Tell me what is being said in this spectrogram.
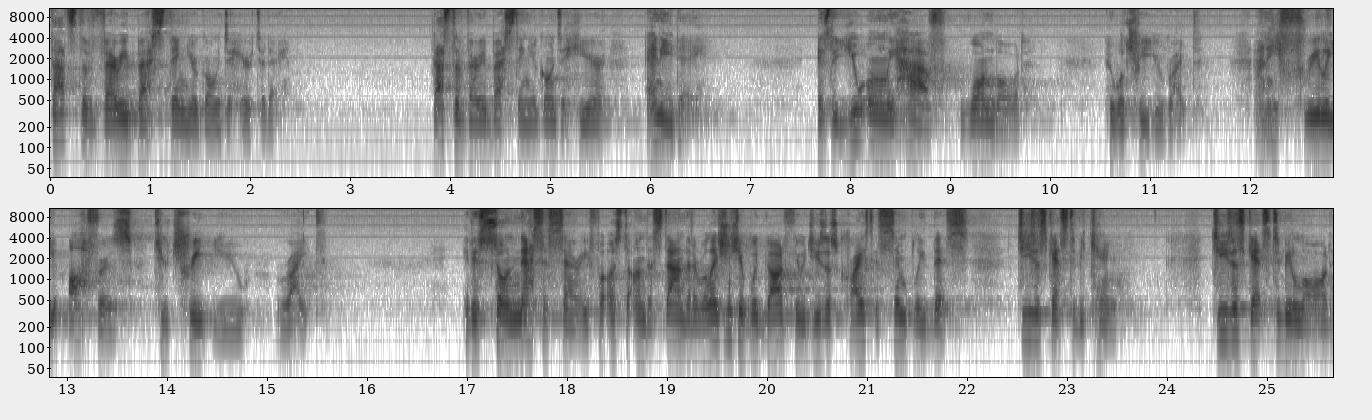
That's the very best thing you're going to hear today. That's the very best thing you're going to hear any day. Is that you only have one Lord who will treat you right. And he freely offers to treat you right. It is so necessary for us to understand that a relationship with God through Jesus Christ is simply this Jesus gets to be king, Jesus gets to be Lord,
